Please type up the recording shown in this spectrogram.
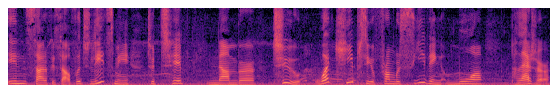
inside of yourself which leads me to tip number two, what keeps you from receiving more pleasure,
